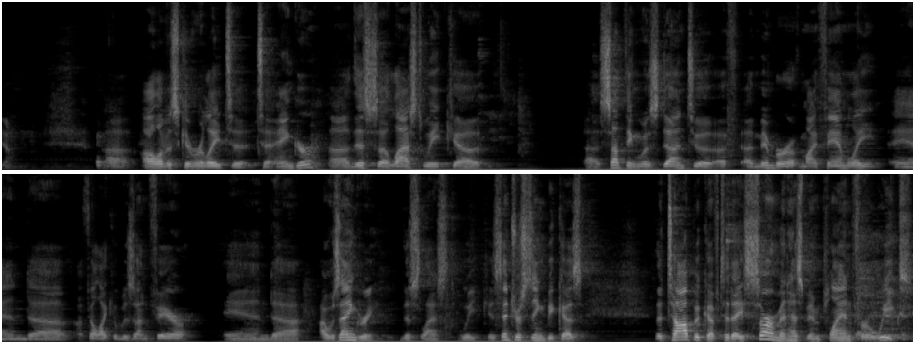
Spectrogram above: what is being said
yeah. Uh, all of us can relate to, to anger. Uh, this uh, last week, uh, uh, something was done to a, a, member of my family, and uh, I felt like it was unfair, and I was angry this last week. It's interesting because the topic of today's sermon has been planned for weeks.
